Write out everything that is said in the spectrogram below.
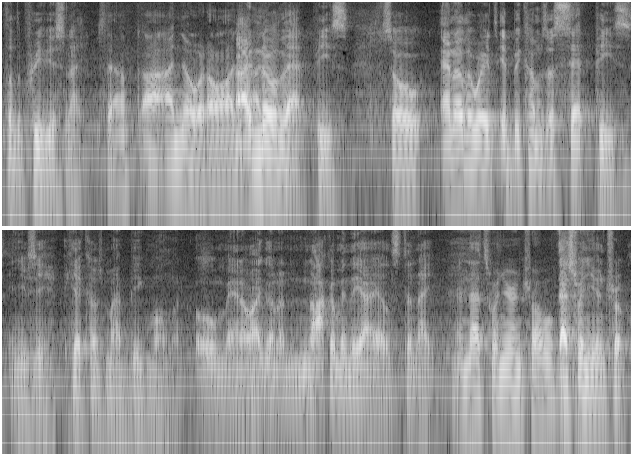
for the previous night. So I, know it all. I, I know that piece. So, in other words, it becomes a set piece, and you say, "Here comes my big moment. Oh man, am I going to knock them in the aisles tonight?" And that's when you're in trouble. That's when you're in trouble.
